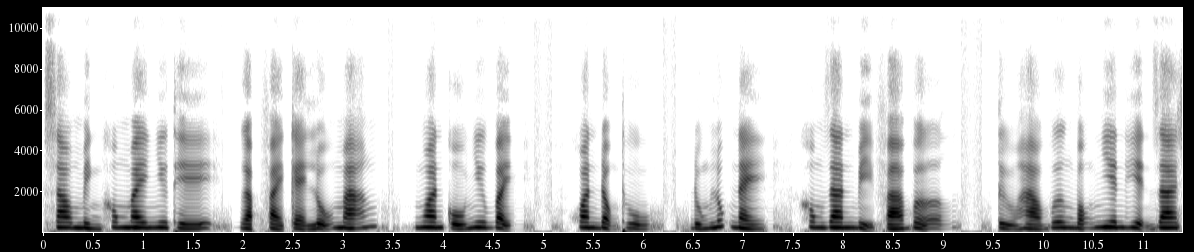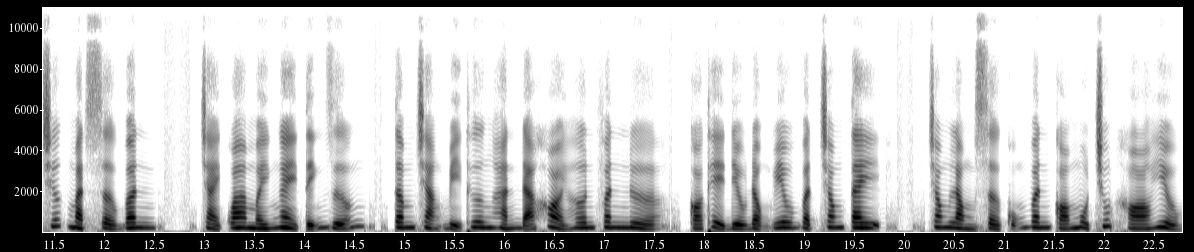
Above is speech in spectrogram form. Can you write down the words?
Sao mình không may như thế, gặp phải kẻ lỗ mãng, ngoan cố như vậy. Khoan động thủ, đúng lúc này, không gian bị phá vỡ. Tử hào vương bỗng nhiên hiện ra trước mặt sở vân. Trải qua mấy ngày tĩnh dưỡng, tâm trạng bị thương hắn đã khỏi hơn phân nửa, có thể điều động yêu vật trong tay. Trong lòng sở cũng vẫn có một chút khó hiểu.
